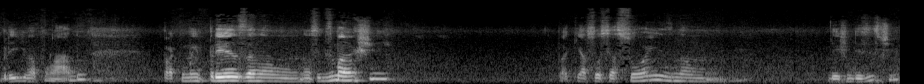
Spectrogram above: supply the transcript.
brigue vá para um lado, para que uma empresa não, não se desmanche, para que associações não deixem de existir.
